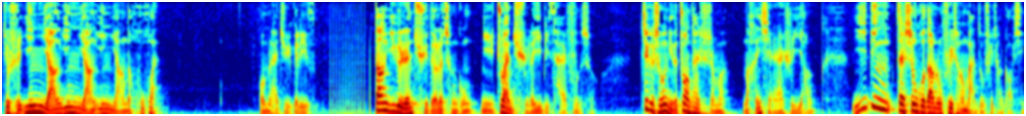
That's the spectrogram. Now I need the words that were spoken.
就是阴阳、阴阳、阴阳的互换。我们来举一个例子：当一个人取得了成功，你赚取了一笔财富的时候。这个时候你的状态是什么？那很显然是阳，一定在生活当中非常满足、非常高兴。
